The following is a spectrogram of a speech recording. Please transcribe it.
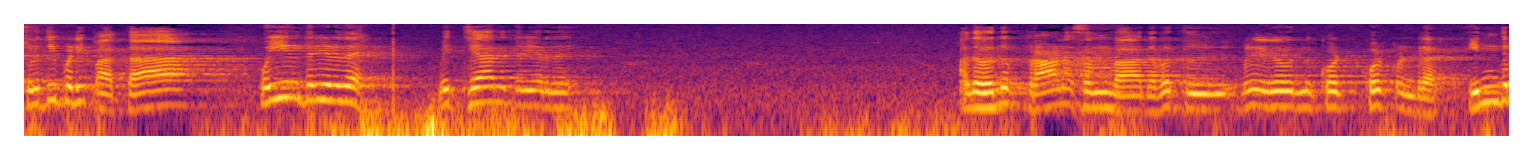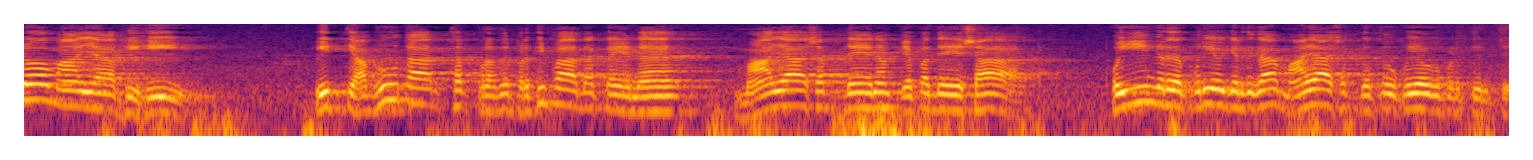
ஸ்ருதிப்படி பார்த்தா பொய்ன்னு தெரியறதே. மித்யான்னு தெரியறது. அதை வந்து பிராணசம்பாதவத்து கோட் பண்றார். இந்திரோ மாயாபிகி இத்தி அபூதார்த்த பிரதிபாதக்கன மாயா சப்தேன வியபதேஷா பொய்ங்கிறத புரிய வைக்கிறதுக்காக மாயா சப்தத்தை உபயோகப்படுத்திருக்கு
